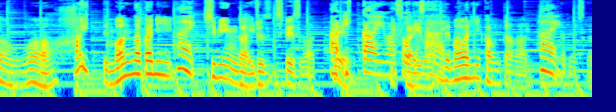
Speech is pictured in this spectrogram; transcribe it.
さんは、入って真ん中にはい。市民がいるスペースがああ、って、1階はそうです。ははいで、。周りにカウンターがあるはいわ。けですか？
